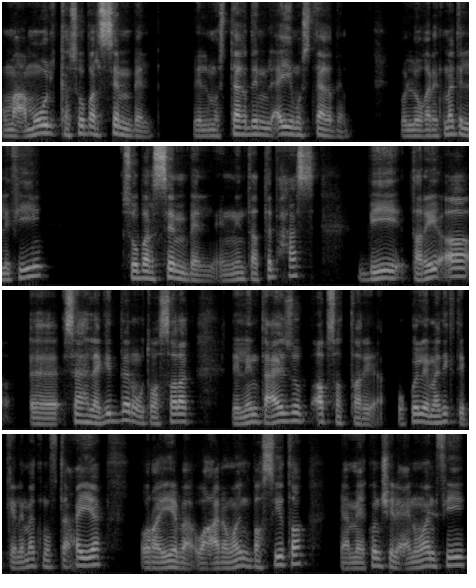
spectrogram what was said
ومعمول ك super simple للمستخدم لأي مستخدم. واللوغاريتمات اللي فيه super simple إن أنت تبحث بطريقة آه، سهلة جدا وتوصلك للي أنت عايزه بأبسط طريقة. وكل ما تكتب كلمات مفتاحية قريبة وعناوين بسيطة يعني ما يكونش العنوان فيه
